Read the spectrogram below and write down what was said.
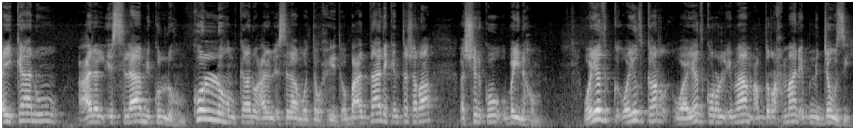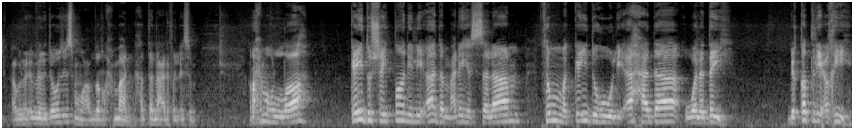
أي كانوا على الإسلام كلهم كلهم كانوا على الإسلام والتوحيد وبعد ذلك انتشر الشرك بينهم. ويذكر, ويذكر ويذكر الإمام عبد الرحمن ابن الجوزي. ابن الجوزي اسمه عبد الرحمن حتى نعرف الاسم. رحمه الله كيد الشيطان لآدم عليه السلام ثم كيده لأحد ولديه بقتل أخيه.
